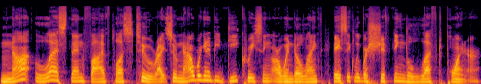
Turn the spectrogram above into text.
not less than 5 plus 2, right? So now we're going to be decreasing our window length. Basically, we're shifting the left pointer.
